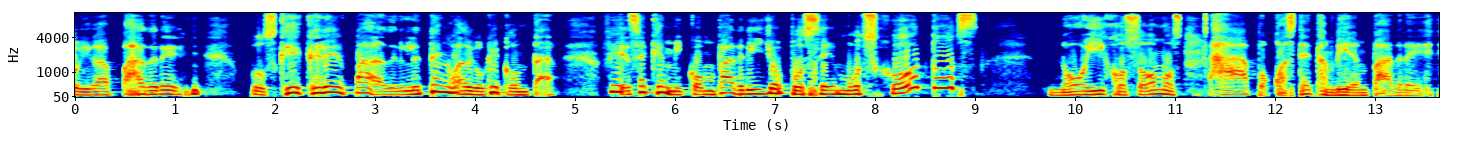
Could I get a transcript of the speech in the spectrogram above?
oiga padre, pues, ¿qué cree, padre? Le tengo algo que contar. Fíjese que mi compadrillo posemos jotos. No, hijo, somos. Ah, poco a usted también, padre.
